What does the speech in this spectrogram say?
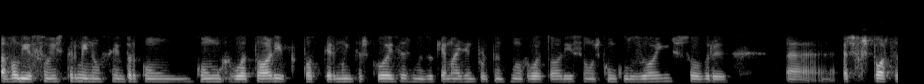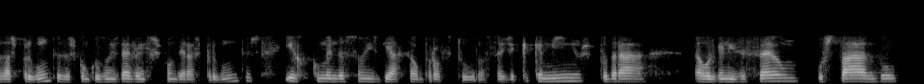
avaliações terminam sempre com, com um relatório que pode ter muitas coisas, mas o que é mais importante no relatório são as conclusões sobre uh, as respostas às perguntas, as conclusões devem responder às perguntas e recomendações de ação para o futuro, ou seja, que caminhos poderá a organização, o Estado,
